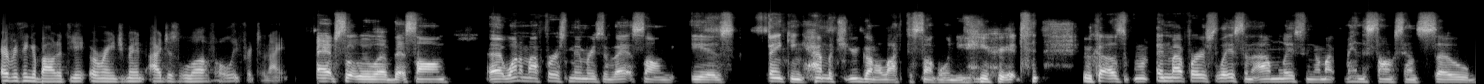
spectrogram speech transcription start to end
everything about it, the arrangement, I just love Holy for Tonight absolutely love that song. Uh, one of my first memories of that song is thinking how much you're going to like the song when you hear it. because in my first listen, I'm listening, I'm like, man, this song sounds so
